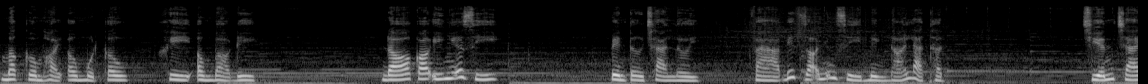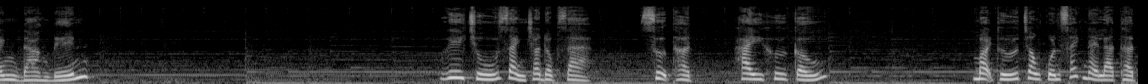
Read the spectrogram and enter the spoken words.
Malcolm hỏi ông một câu khi ông bỏ đi. Đó có ý nghĩa gì? Penter trả lời và biết rõ những gì mình nói là thật. Chiến tranh đang đến. Ghi chú dành cho độc giả, sự thật hay hư cấu. Mọi thứ trong cuốn sách này là thật,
